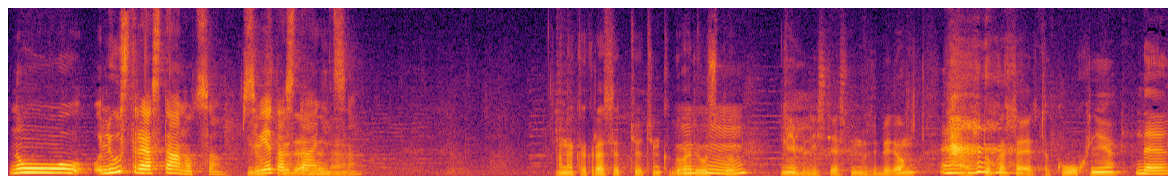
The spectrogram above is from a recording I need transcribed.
Ну, люстры останутся, свет Люстры, да, да, останется. да. Она как раз, эта тетенька говорила, что Мгм. мебель, естественно, мы заберем. А что касается кухни, Да.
